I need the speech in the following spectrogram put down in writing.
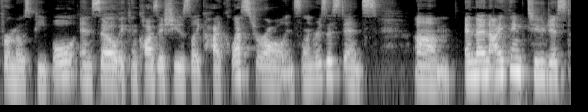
for most people. And so it can cause issues like high cholesterol, insulin resistance. Um, and then I think too, just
